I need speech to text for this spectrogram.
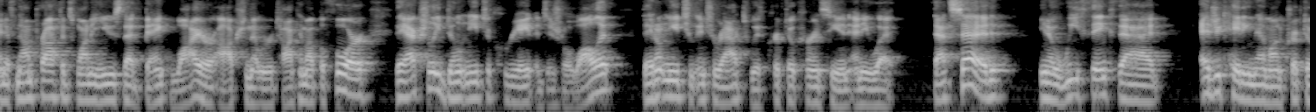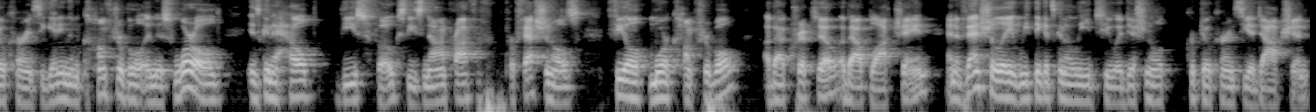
and if nonprofits want to use that bank wire option that we were talking about before, they actually don't need to create a digital wallet. They don't need to interact with cryptocurrency in any way. That said, you know, we think that educating them on cryptocurrency, getting them comfortable in this world is going to help these folks, these nonprofit professionals feel more comfortable about crypto, about blockchain. And eventually, we think it's going to lead to additional cryptocurrency adoption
